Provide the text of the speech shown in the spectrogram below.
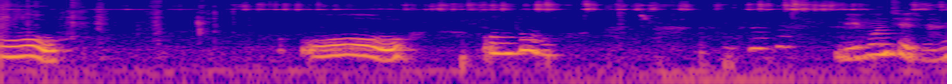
오. 오. 오. 리본 채주네.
